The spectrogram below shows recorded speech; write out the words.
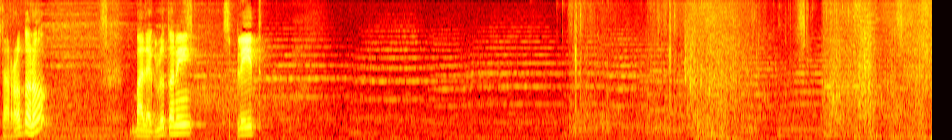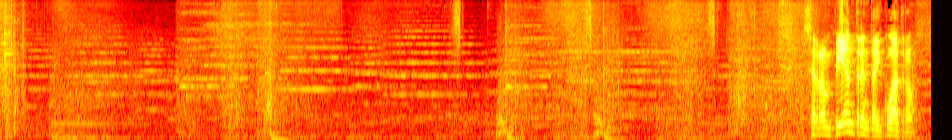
está roto, ¿no? Vale, Gluttony Split Se rompía en 34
